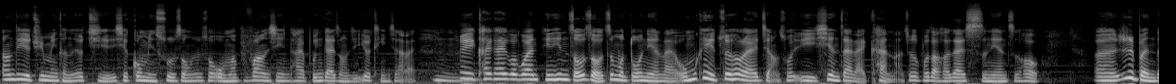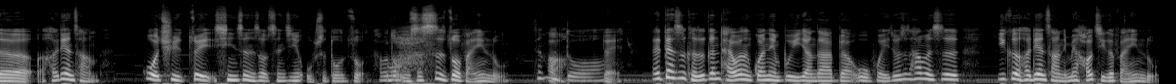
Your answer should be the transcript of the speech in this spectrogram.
当地的居民可能又起了一些公民诉讼，就说我们不放心，他也不应该重启，又停下来。嗯，所以开开关关、停停走走这么多年来，我们可以最后来讲说，以现在来看呢，就是福岛核在十年之后，嗯、呃，日本的核电厂过去最兴盛的时候，曾经有五十多座，差不多五十四座反应炉，这么多、哦。对，哎，但是可是跟台湾的观念不一样，大家不要误会，就是他们是一个核电厂里面好几个反应炉。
